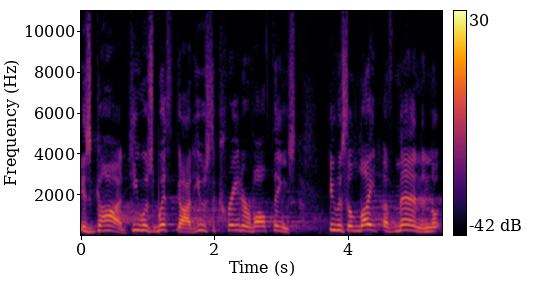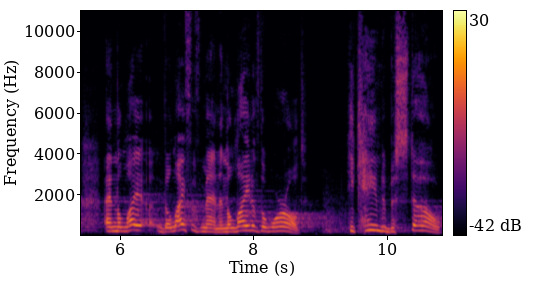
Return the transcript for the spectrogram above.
is God. He was with God. He was the creator of all things. He was the light of men and the, and the, light, the life of men and the light of the world. He came to bestow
